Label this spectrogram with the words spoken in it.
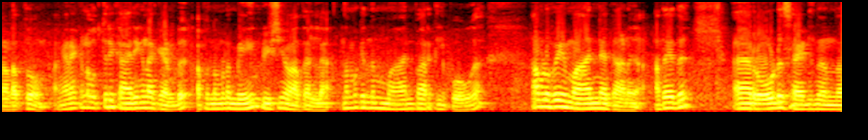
നടത്തവും അങ്ങനെയൊക്കെയുള്ള ഒത്തിരി കാര്യങ്ങളൊക്കെ ഉണ്ട്. അപ്പോൾ നമ്മുടെ മെയിൻ വിഷയം അതല്ല. നമുക്കിന്ന് മാൻ പാർക്കിൽ പോവുക. അവിടെ പോയി മാനിനെ കാണുക. അതായത് റോഡ് സൈഡിൽ നിന്ന്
